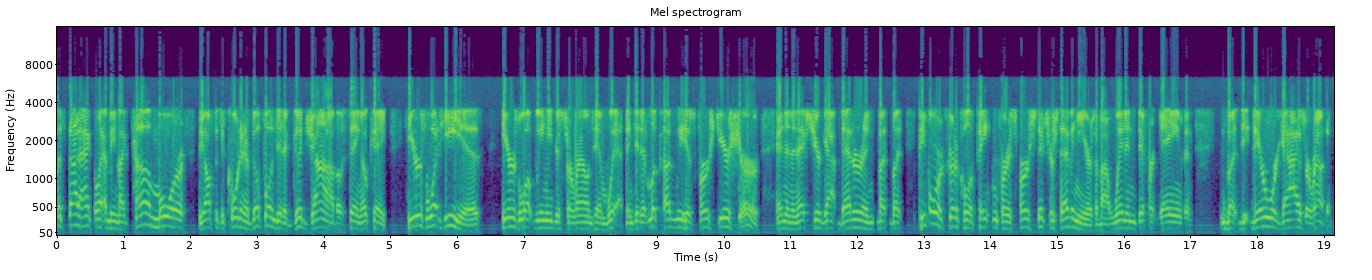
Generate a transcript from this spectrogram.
let's not act like I mean, like Tom Moore, the offensive coordinator, Bill Polian did a good job of saying, okay, here's what he is. Here's what we need to surround him with. And did it look ugly his first year? Sure. And then the next year got better. And but but people were critical of Peyton for his first six or seven years about winning different games and but th- there were guys around him.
